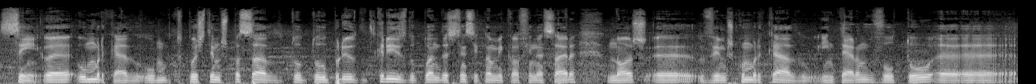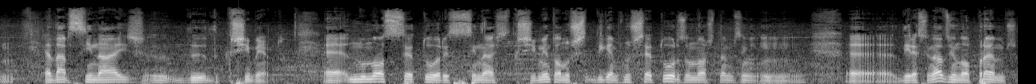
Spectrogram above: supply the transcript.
Sim, uh, o mercado, depois de termos passado todo, todo, o período de crise do plano de assistência económica ou financeira, nós uh, vemos que o mercado interno voltou a, a dar sinais de, de crescimento. Uh, no nosso setor, esses sinais de crescimento, ou nos, digamos, nos setores onde nós estamos em, em, uh, direcionados e onde operamos,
